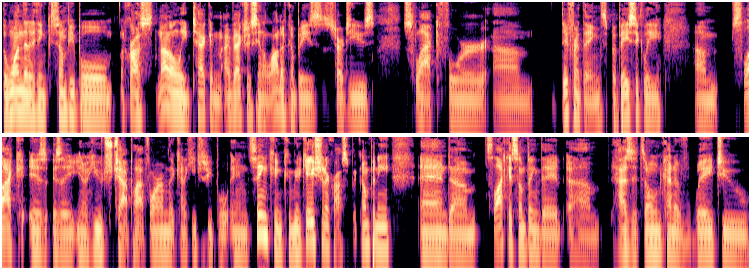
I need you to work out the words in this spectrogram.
the one that I think some people across not only tech and I've actually seen a lot of companies start to use Slack for um, different things, but basically um, Slack is is a you know huge chat platform that kind of keeps people in sync and communication across the company, and um, Slack is something that um, has its own kind of way to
